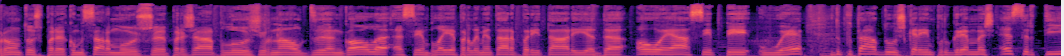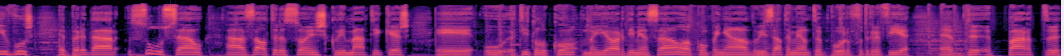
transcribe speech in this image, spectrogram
Prontos para começarmos eh, para já pelo Jornal de Angola, Assembleia Parlamentar Paritária da OEACP-UE. Deputados querem programas assertivos para dar solução às alterações climáticas. É o título com maior dimensão, acompanhado exatamente por fotografia eh, de parte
